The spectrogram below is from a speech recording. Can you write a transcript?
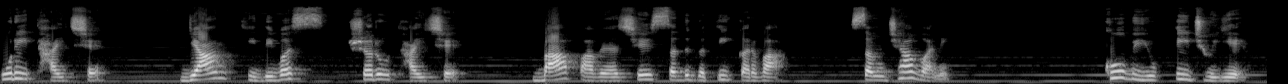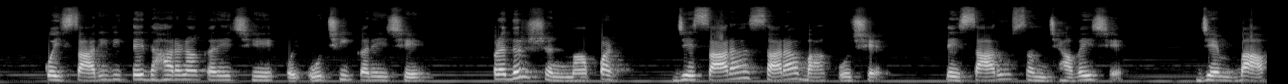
પૂરી થાય છે. જ્ઞાનથી દિવસ શરૂ થાય છે. બાપ આવ્યા છે સદગતિ કરવા. સમજાવવાની ખૂબ યુક્તિ જોઈએ. કોઈ સારી રીતે ધારણા કરે છે, કોઈ ઓછી કરે છે. પ્રદર્શનમાં પણ જે સારા સારા બાળકો છે, તે સારું સમજાવે છે. જેમ બાપ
